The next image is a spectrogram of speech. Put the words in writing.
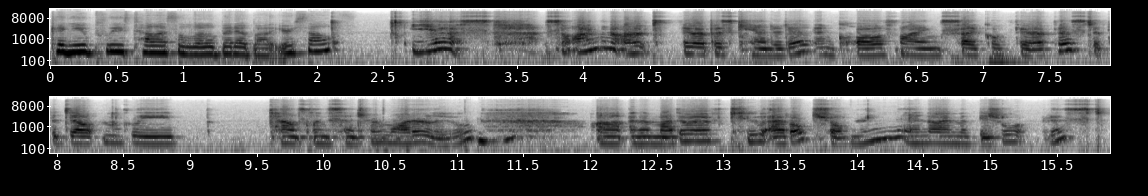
can you please tell us a little bit about yourself? Yes. So I'm an art therapist candidate and qualifying psychotherapist at the Delton Glebe Counseling Center in Waterloo. Mm-hmm. Uh, I'm a mother of two adult children and I'm a visual artist.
